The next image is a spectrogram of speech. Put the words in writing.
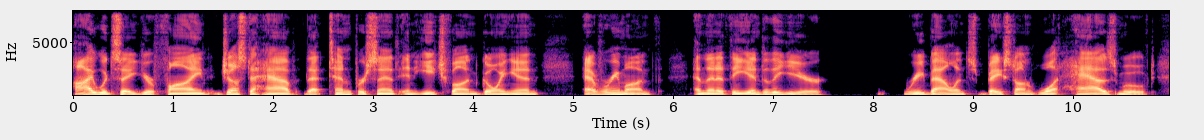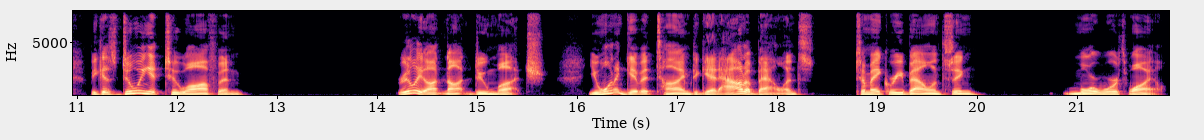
I would say you're fine just to have that 10% in each fund going in every month. And then at the end of the year, rebalance based on what has moved. Because doing it too often really ought not do much. You want to give it time to get out of balance to make rebalancing more worthwhile.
